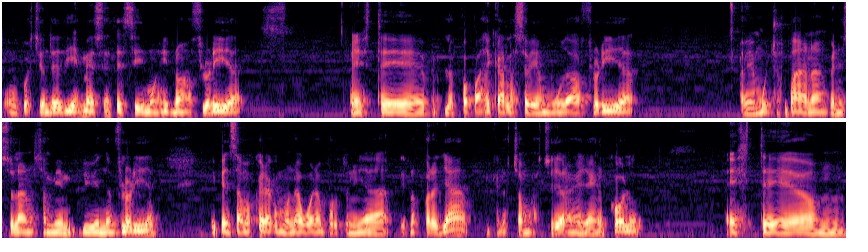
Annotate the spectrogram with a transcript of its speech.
en cuestión de 10 meses, decidimos irnos a Florida. Este, los papás de Carla se habían mudado a Florida había muchos panas venezolanos también viviendo en Florida y pensamos que era como una buena oportunidad irnos para allá y que los chamos estudiaran allá en el cole. Este, um,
